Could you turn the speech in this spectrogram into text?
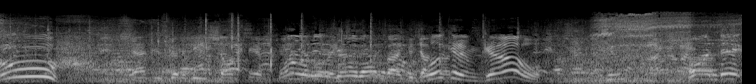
Ooh! That is going to be short here. Look at him go! On deck,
